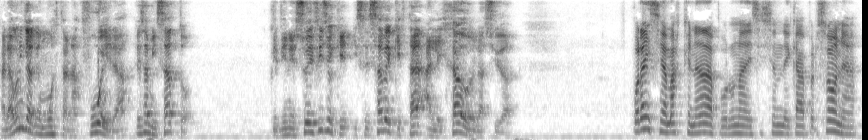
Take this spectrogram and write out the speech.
a la única que muestran afuera es a Misato. Que tiene su edificio y se sabe que está alejado de la ciudad. Por ahí sea más que nada por una decisión de cada persona.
